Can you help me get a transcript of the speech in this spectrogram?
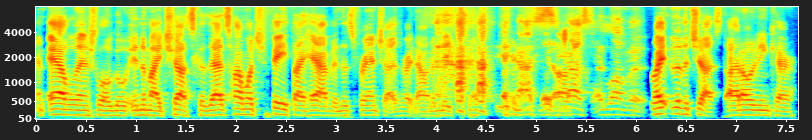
an Avalanche logo into my chest because that's how much faith I have in this franchise right now to make it. yes, yes, I love it. Right into the chest. I don't even care.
